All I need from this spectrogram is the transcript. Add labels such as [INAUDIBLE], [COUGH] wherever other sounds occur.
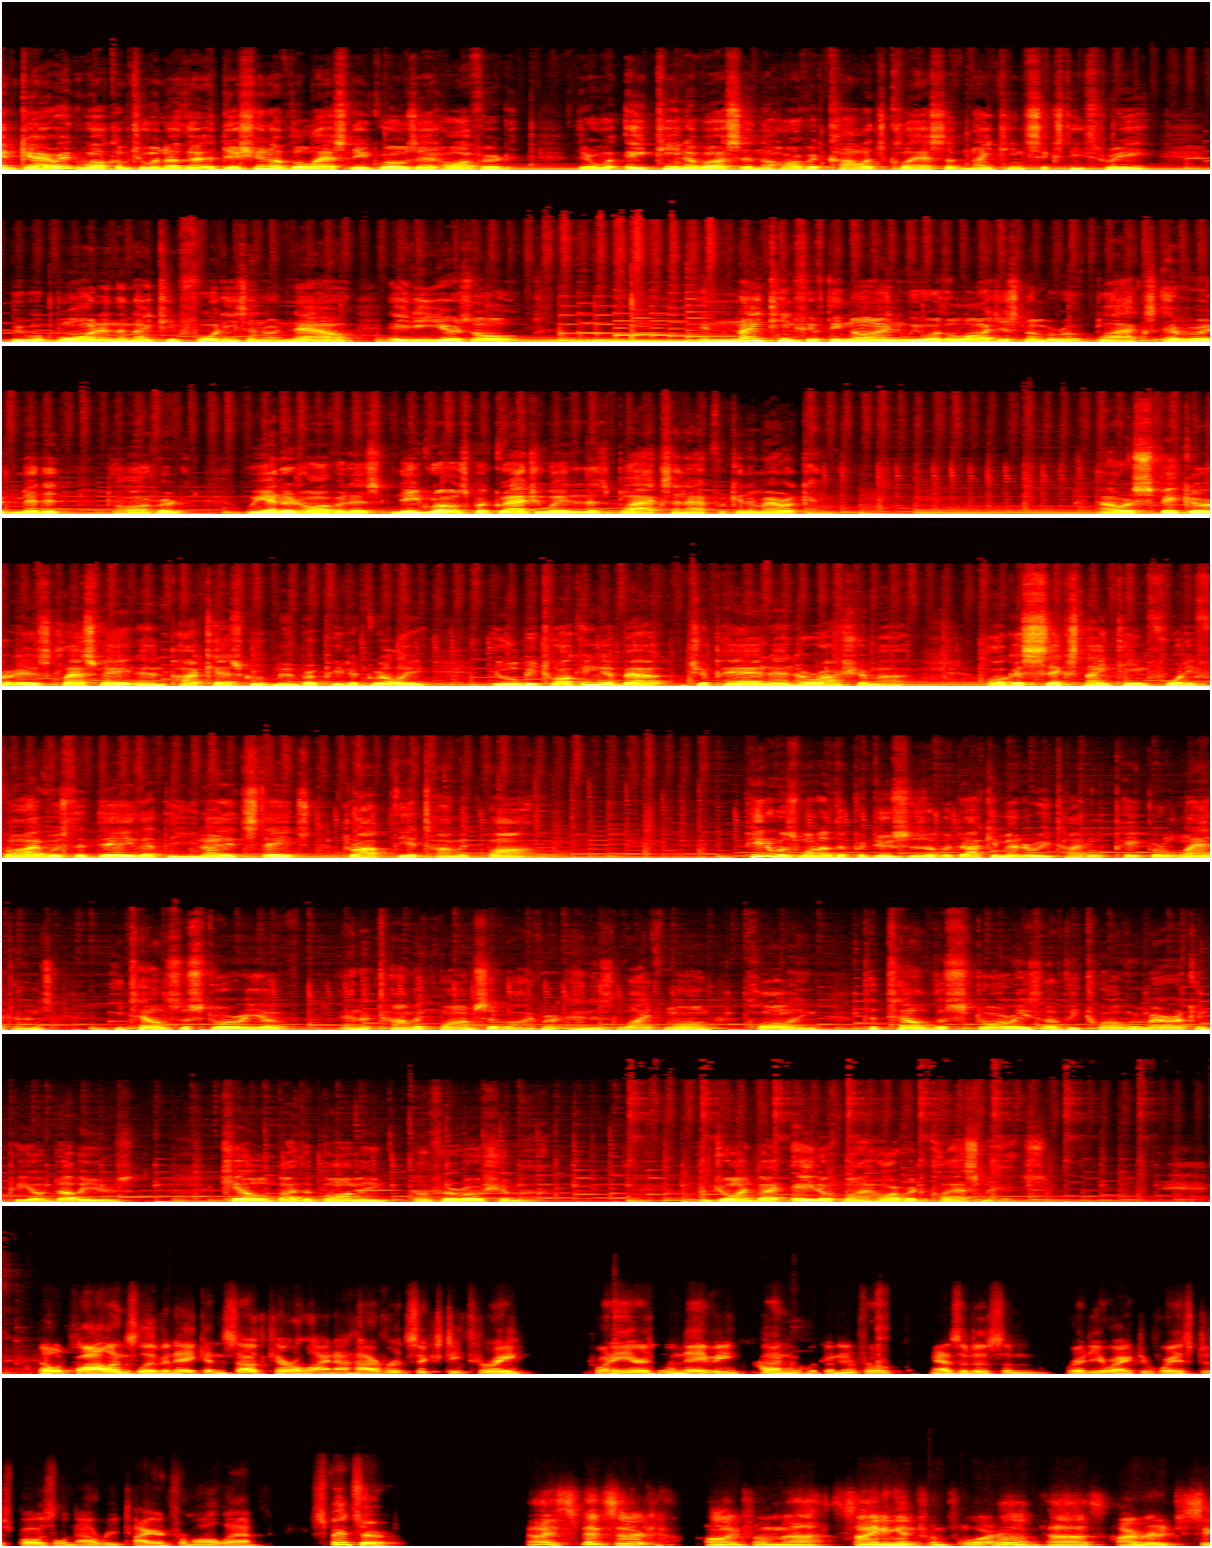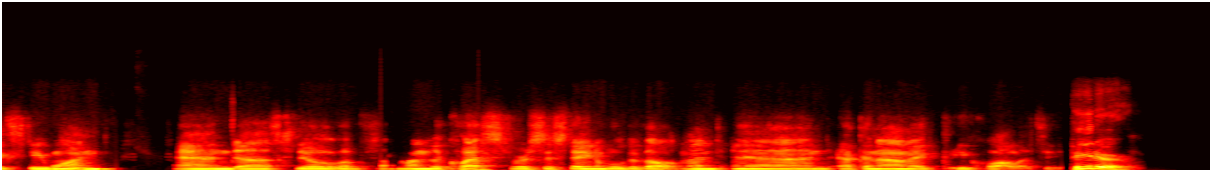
Kent Garrett. Welcome to another edition of The Last Negroes at Harvard. There were 18 of us in the Harvard College class of 1963. We were born in the 1940s and are now 80 years old. In 1959, we were the largest number of blacks ever admitted to Harvard. We entered Harvard as Negroes but graduated as blacks and African American. Our speaker is classmate and podcast group member Peter Grilli. He will be talking about Japan and Hiroshima. August 6, 1945 was the day that the United States dropped the atomic bomb. Peter was one of the producers of a documentary titled Paper Lanterns. He tells the story of an atomic bomb survivor and his lifelong calling to tell the stories of the 12 American POWs killed by the bombing of Hiroshima. I'm joined by eight of my Harvard classmates. Bill Collins, live in Aiken, South Carolina, Harvard 63, 20 years in the Navy, then working for hazardous and radioactive waste disposal, now retired from all that. Spencer. Hi, Spencer, calling from uh, signing in from Florida, uh, Harvard 61 and uh, still on the quest for sustainable development and economic equality. Peter,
